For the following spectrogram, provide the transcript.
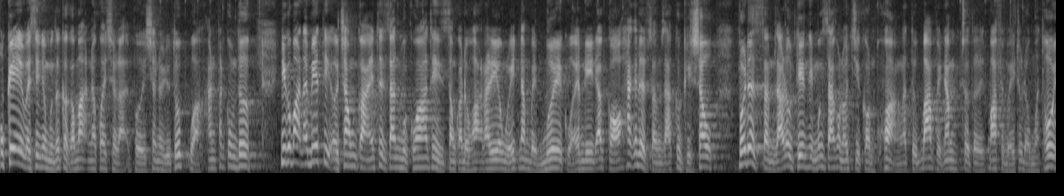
Ok và xin chào mừng tất cả các bạn đã quay trở lại với channel YouTube của An Phát Công Tư. Như các bạn đã biết thì ở trong cái thời gian vừa qua thì dòng cả đồ họa Radio RX 570 của MD đã có hai cái đợt giảm giá cực kỳ sâu. Với đợt giảm giá đầu tiên thì mức giá của nó chỉ còn khoảng là từ 3,5 cho tới 3,7 triệu đồng mà thôi.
